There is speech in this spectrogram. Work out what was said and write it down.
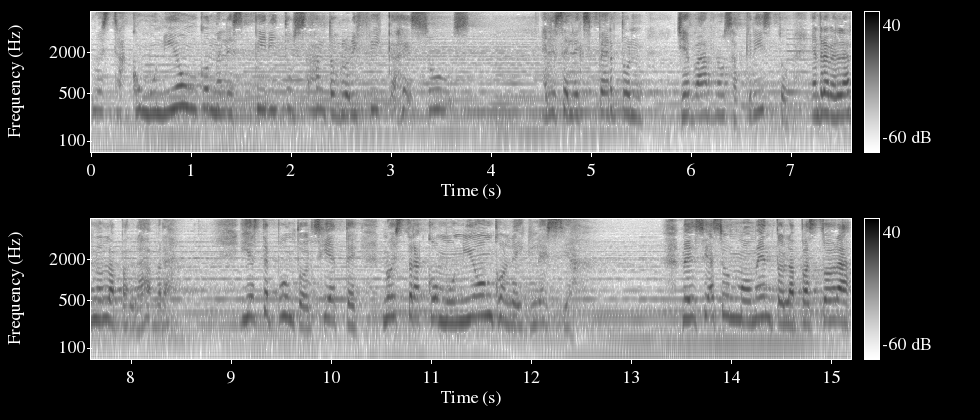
nuestra comunión con el Espíritu Santo glorifica a Jesús. Él es el experto en llevarnos a Cristo, en revelarnos la palabra. Y este punto, el 7, nuestra comunión con la iglesia. Me decía hace un momento la pastora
